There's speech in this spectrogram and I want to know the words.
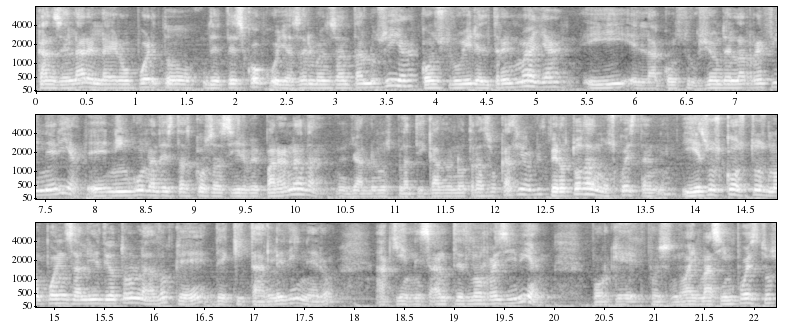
cancelar el aeropuerto de Texcoco y hacerlo en Santa Lucía, construir el tren Maya y la construcción de la refinería. Eh, ninguna de estas cosas sirve para nada, ya lo hemos platicado en otras ocasiones, pero todas nos cuestan ¿eh? y esos costos no pueden salir de otro lado que de quitarle dinero a quienes antes lo recibían porque pues no hay más impuestos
